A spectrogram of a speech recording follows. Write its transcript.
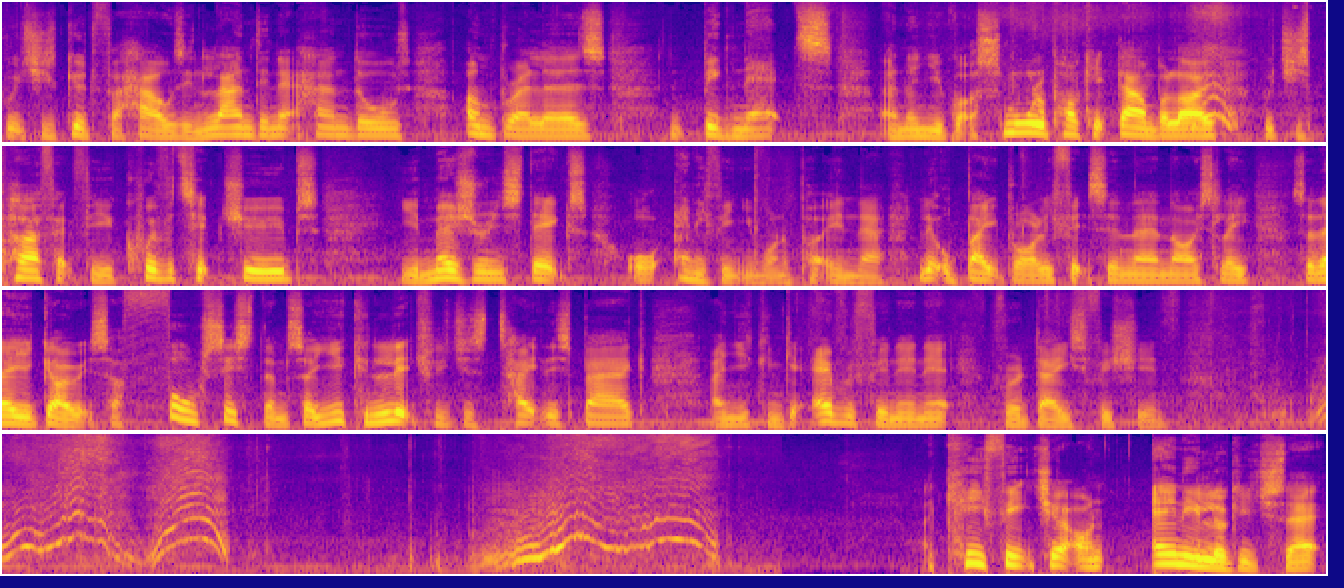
which is good for housing landing net handles, umbrellas, big nets, and then you've got a smaller pocket down below, which is perfect for your quiver tip tubes, your measuring sticks or anything you want to put in there. Little bait brolly fits in there nicely. So there you go, it's a full system. So you can literally just take this bag and you can get everything in it for a day's fishing. A key feature on any luggage set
